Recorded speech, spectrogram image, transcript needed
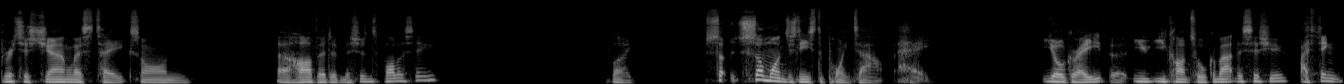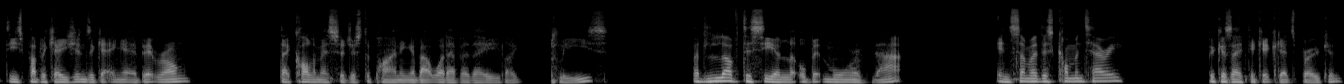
British journalist takes on a Harvard admissions policy. Like so, someone just needs to point out, hey, you're great, but you, you can't talk about this issue. I think these publications are getting it a bit wrong. Their columnists are just opining about whatever they like please. I'd love to see a little bit more of that in some of this commentary because I think it gets broken.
